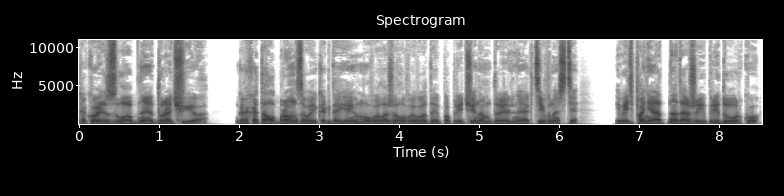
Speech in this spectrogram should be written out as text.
«Какое злобное дурачье!» — грохотал Бронзовый, когда я ему выложил выводы по причинам дуэльной активности — и ведь понятно даже и придурку.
